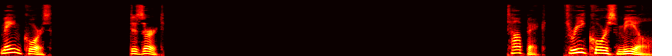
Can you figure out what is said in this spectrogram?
Main course Dessert. Three-course meal.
